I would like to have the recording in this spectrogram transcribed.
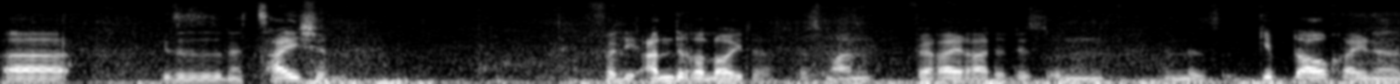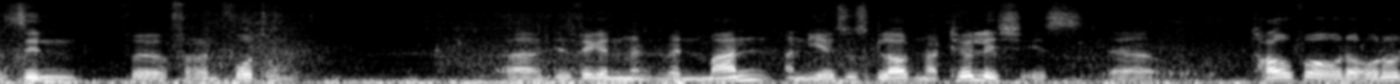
äh, ist ein Zeichen für die anderen Leute, dass man verheiratet ist und, und es gibt auch einen Sinn für Verantwortung. Äh, deswegen, wenn, wenn man an Jesus glaubt, natürlich ist äh, Taufe oder ohne,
